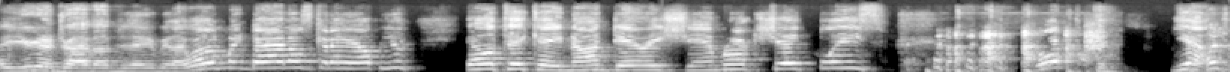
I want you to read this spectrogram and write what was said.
You're gonna drive up today and be like, "Well, McDonald's, can I help you? Y'all take a non-dairy Shamrock Shake, please." what? Yeah,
